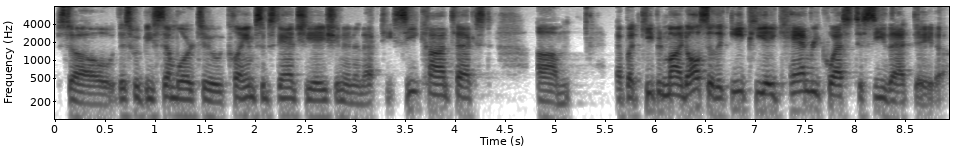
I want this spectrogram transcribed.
So this would be similar to claim substantiation in an FTC context. Um, but keep in mind also that EPA can request to see that data.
